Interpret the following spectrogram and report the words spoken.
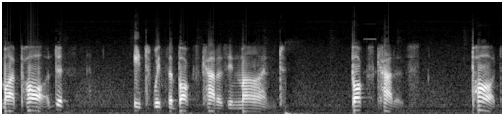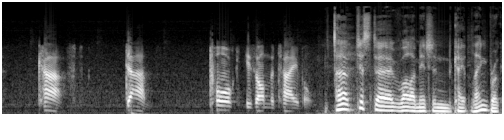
my pod, it's with the box cutters in mind. Box cutters. Pod. Cast. Done. Pork is on the table. Uh, just uh, while I mentioned Kate Langbroek,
